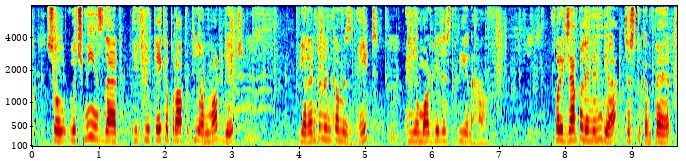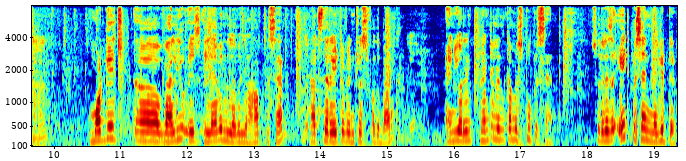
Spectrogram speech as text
Okay. So, which means that if you take a property on mortgage, hmm. your rental income is 8 and your mortgage is 3.5. For example, in India, just to compare, mm-hmm. Mortgage uh, value is 11 11.5%. That's the rate of interest for the bank. Yeah. And your rent- rental income is 2%. So, there is a 8% negative.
